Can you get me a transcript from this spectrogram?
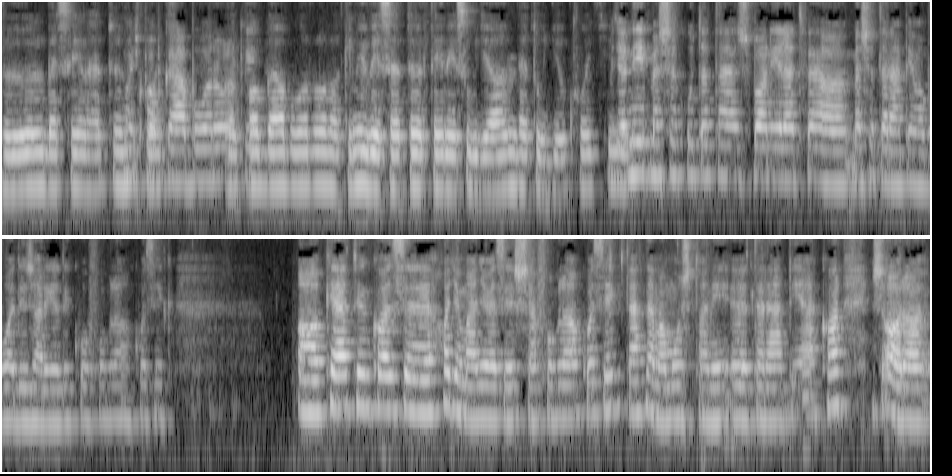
ről beszélhetünk. Vagy Pap Gáborról. Vagy aki... Pap Gáborról, aki művészettörténész ugyan, de tudjuk, hogy... Ugye a népmesekutatásban, illetve a meseterápiában a Boldizsár Ildikó foglalkozik. A keltünk az hagyományőrzéssel foglalkozik, tehát nem a mostani terápiákkal, és arra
